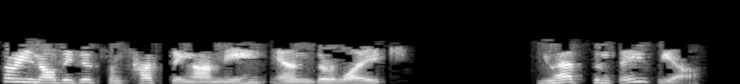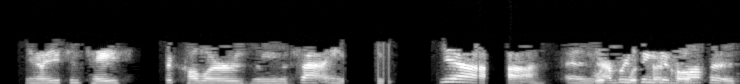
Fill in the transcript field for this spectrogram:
So, you know, they did some testing on me and they're like, you have synesthesia. You know, you can taste the colors and the sound. Yeah. And What- everything gets off it.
